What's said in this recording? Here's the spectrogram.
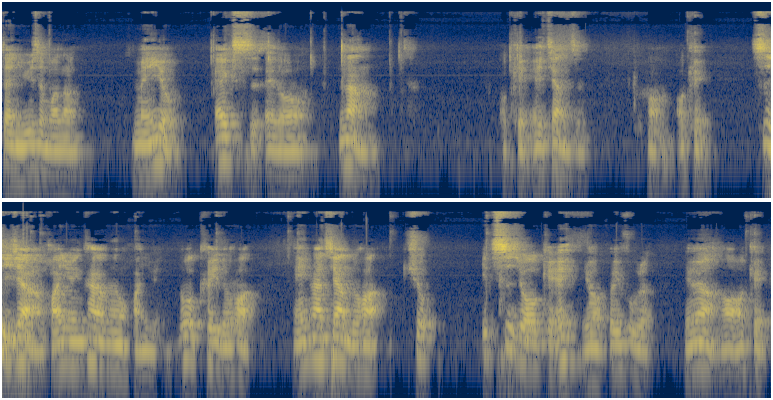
等于什么呢？没有 x l none。OK，哎，这样子，好，OK，试一下还原，看能不能还原。如果可以的话，哎，那这样的话就一次就 OK，哎，有恢复了，有没有？哦，OK，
